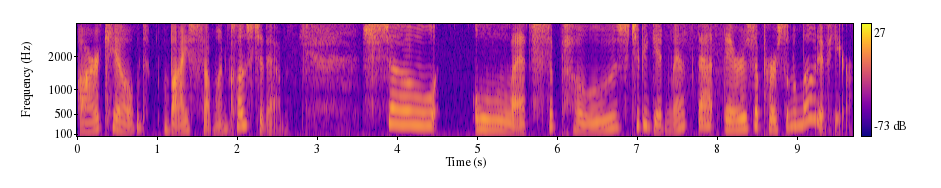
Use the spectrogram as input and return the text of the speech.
are killed by someone close to them. So let's suppose to begin with that there's a personal motive here.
